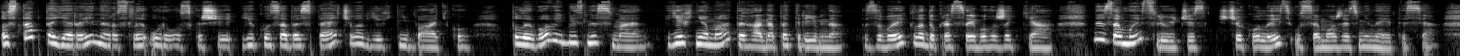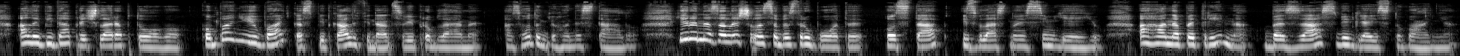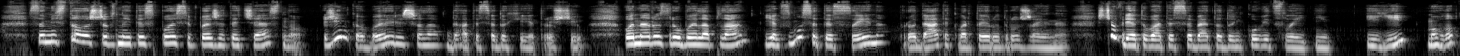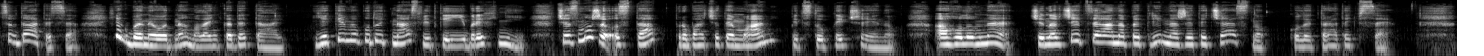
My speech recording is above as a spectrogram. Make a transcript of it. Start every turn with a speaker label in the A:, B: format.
A: Остап та Ярина росли у розкоші, яку забезпечував їхній батько, впливовий бізнесмен. Їхня мати Ганна Петрівна звикла до красивого життя, не замислюючись, що колись усе може змінитися. Але біда прийшла раптово. Компанію батька спіткали фінансові проблеми. А згодом його не стало. Ярина залишилася без роботи, Остап із власною сім'єю, а Ганна Петрівна без засобів для існування. Замість того, щоб знайти спосіб вижити чесно, жінка вирішила вдатися до хитрощів. Вона розробила план, як змусити сина продати квартиру дружини, щоб врятувати себе та доньку від злиднів. І їй могло б це вдатися, якби не одна маленька деталь. Якими будуть наслідки її брехні? Чи зможе Остап пробачити мамі підступний вчинок? А головне, чи навчиться Ганна Петрівна жити чесно, коли втратить все?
